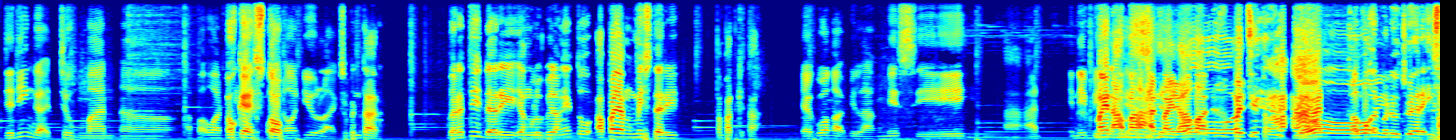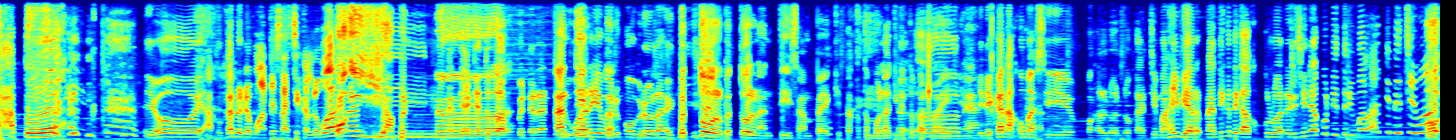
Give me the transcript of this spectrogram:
Jadi nggak cuman eh, apa one Oke, finger stop. on you lah. gitu. Sebentar. Berarti dari yang lu bilang itu apa yang miss dari tempat kita? Ya gua nggak bilang miss sih, kan. Ini Main aman, main aman. Yoi, Pencitraan. yoi, Kamu kan menuju RI 1. yoi, aku kan udah mau attestasi keluar Oh nanti. iya Nanti aja tuh bener. baru beneran Nanti- keluar ya baru ngobrol lagi. Betul betul nanti sampai kita ketemu lagi di tempat Eh, lainnya. Ini kan aku masih mengeluarkan Cimahi biar nanti ketika aku keluar dari sini aku diterima lagi di Cimahi. Oh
